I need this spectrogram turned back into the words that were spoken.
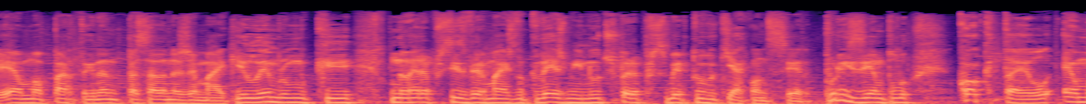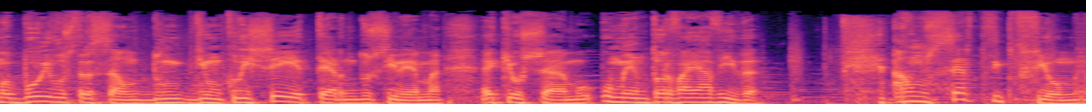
é uma parte grande passada na Jamaica. E lembro-me que não era preciso ver mais do que 10 minutos para perceber tudo o que ia acontecer. Por exemplo, Cocktail é uma boa ilustração de um, de um clichê eterno do cinema a que eu chamo O Mentor Vai à Vida. Há um certo tipo de filme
